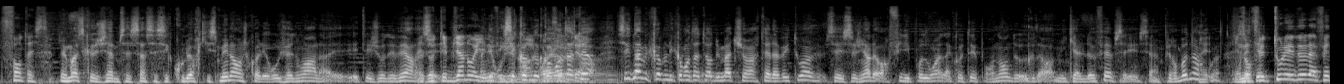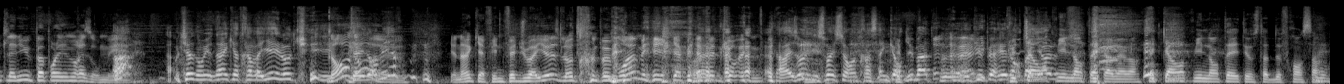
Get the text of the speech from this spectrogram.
fantastique. Mais moi, ce que j'aime, c'est ça, c'est ces couleurs qui se mélangent, quoi. Les rouges et noirs, là, et tes jaunes et verts. Là, Ils été bien noyés, les C'est comme le commentateur. Ouais. C'est non, mais comme les commentateurs du match sur RTL avec toi. C'est c'est génial d'avoir Philippe Audouin d'un côté pour Nantes, de- d'avoir Michael Lefebvre. C'est c'est un pur bonheur, quoi. Ils ont fait tous les deux la fête la nuit, pas pour les mêmes raisons. Mais... Ah Tiens, donc il y en a un qui a travaillé et l'autre qui non, non, dormir. euh, il y en a un qui a fait une fête joyeuse, l'autre un peu moins, mais qui a fait la fête quand même. T'as raison, une histoire, ils se rentrent à 5h du mat, euh, récupérer Plus leur de 40 bagnole. 000 Nantais quand même. hein. Plus de 40 000 Nantais étaient au Stade de France. hein. Ouais,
